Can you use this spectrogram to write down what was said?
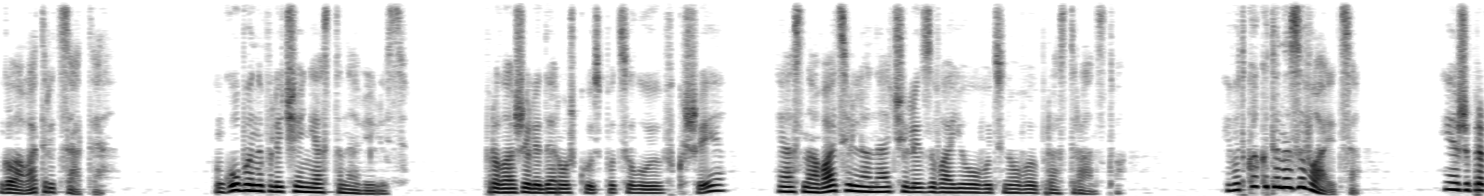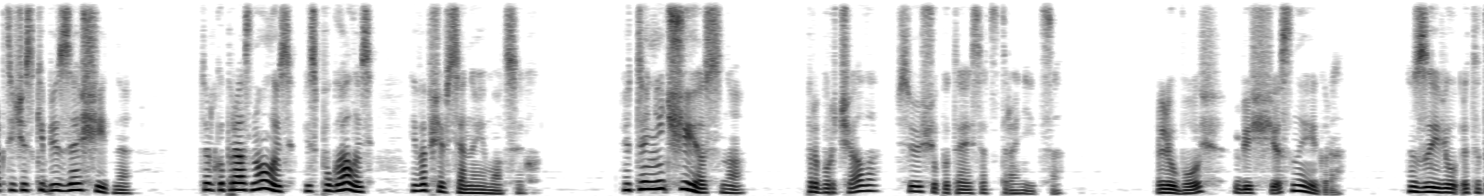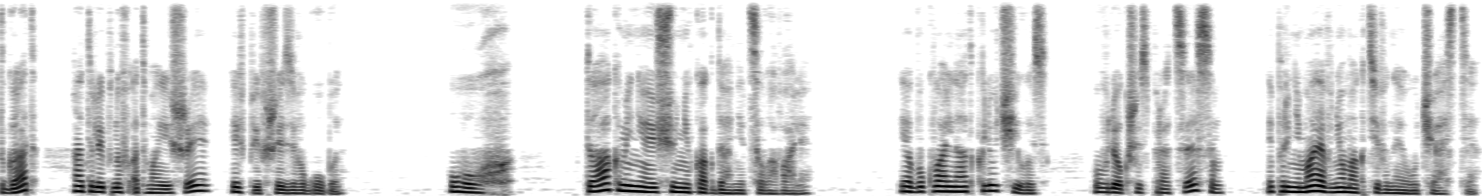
Глава 30. Губы на плече не остановились. Проложили дорожку из поцелуев к шее и основательно начали завоевывать новое пространство. И вот как это называется? Я же практически беззащитна. Только проснулась, испугалась и вообще вся на эмоциях. «Это нечестно!» — пробурчала, все еще пытаясь отстраниться. «Любовь — бесчестная игра», — заявил этот гад, отлипнув от моей шеи и впившись в губы. Ух, так меня еще никогда не целовали. Я буквально отключилась, увлекшись процессом и принимая в нем активное участие.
